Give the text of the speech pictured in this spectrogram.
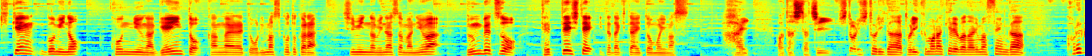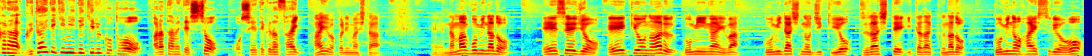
危険ゴミの混入が原因と考えられておりますことから市民の皆様には分別を徹底していただきたいと思います。はい。私たち一人一人が取り組まなければなりませんがこれから具体的にできることを改めて市長教えてください。はいわかりました、えー、生ゴミなど衛生上影響のあるゴミ以外はゴミ出しの時期をずらしていただくなどゴミの排出量を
